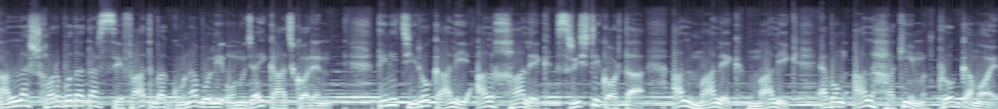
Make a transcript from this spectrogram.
আল্লাহ সর্বদা তার সেফাত বা গুণাবলী অনুযায়ী কাজ করেন। তিনি চিরকালই আল খালেক সৃষ্টিকর্তা আল মালেক মালিক এবং আল হাকিম প্রজ্ঞাময়।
